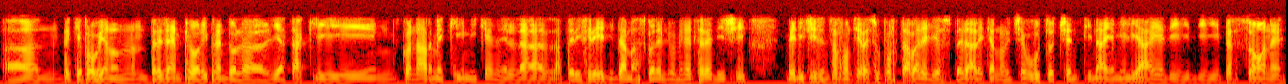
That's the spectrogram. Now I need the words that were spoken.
Uh, perché proprio non, per esempio riprendo l- gli attacchi con armi chimiche nella periferia di Damasco nel 2013 Medici Senza Frontiere supportava degli ospedali che hanno ricevuto centinaia, migliaia di, di persone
